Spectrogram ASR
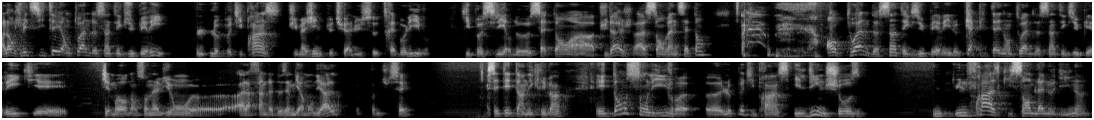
Alors je vais te citer Antoine de Saint-Exupéry, Le Petit Prince. J'imagine que tu as lu ce très beau livre qui peut se lire de 7 ans à plus d'âge, à 127 ans. Antoine de Saint-Exupéry, le capitaine Antoine de Saint-Exupéry qui est qui est mort dans son avion euh, à la fin de la deuxième guerre mondiale, comme tu sais. C'était un écrivain et dans son livre euh, Le Petit Prince, il dit une chose, une phrase qui semble anodine,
